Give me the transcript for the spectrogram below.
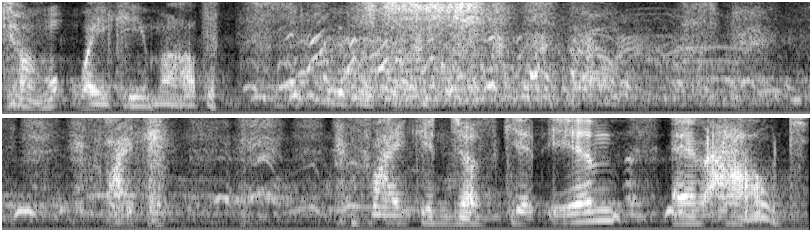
Don't wake him up. if I if I can just get in and out.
